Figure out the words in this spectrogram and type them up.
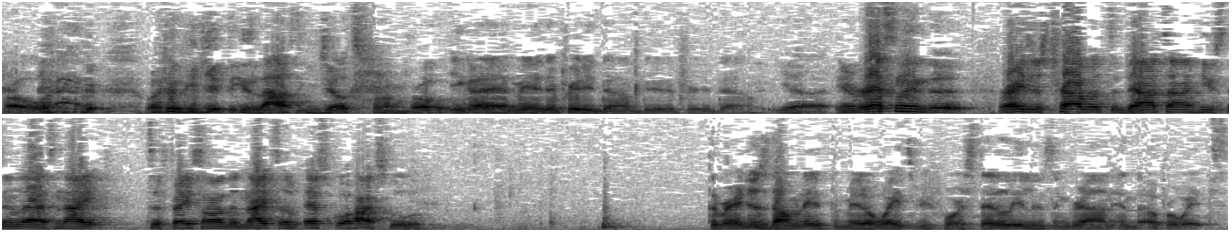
Bro, where do we get these lousy jokes from, bro? you gotta admit, they're pretty dumb, dude. They're pretty dumb. Yeah, in wrestling, the Rangers traveled to downtown Houston last night to face on the Knights of Esco High School. The Rangers dominated the middle weights before steadily losing ground in the upper weights.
